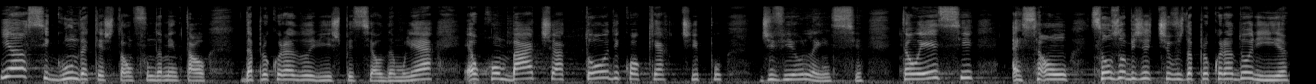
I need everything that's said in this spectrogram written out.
E a segunda questão fundamental da Procuradoria Especial da Mulher é o combate a todo e qualquer tipo de violência. Então esses é, são, são os objetivos da Procuradoria.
